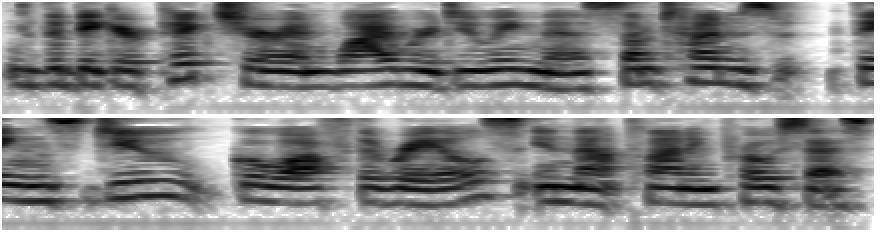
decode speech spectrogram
the bigger picture and why we're doing this. Sometimes things do go off the rails in that planning process.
